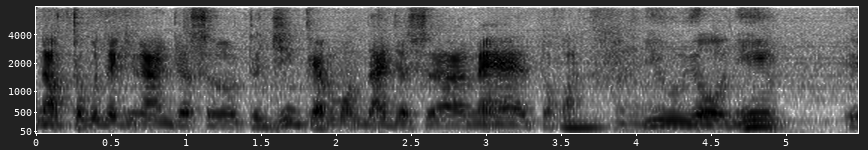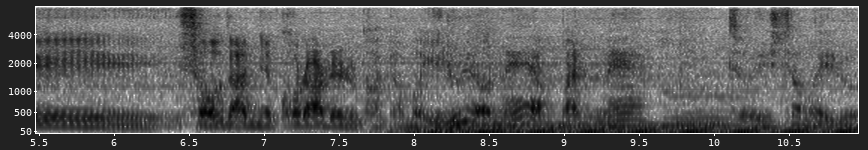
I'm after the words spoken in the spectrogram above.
納得できないんですって。人権問題ですよね。とかいうように、えー、相談に来られる方もいるよね。やっぱりね。そういう人もいる。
